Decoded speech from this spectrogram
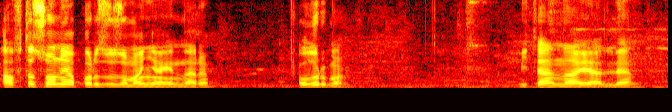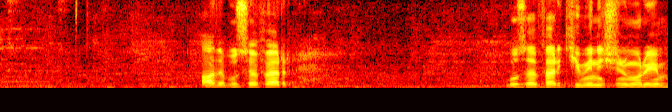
Hafta sonu yaparız o zaman yayınları. Olur mu? Bir tane daha geldi. Hadi bu sefer bu sefer kimin için vurayım?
